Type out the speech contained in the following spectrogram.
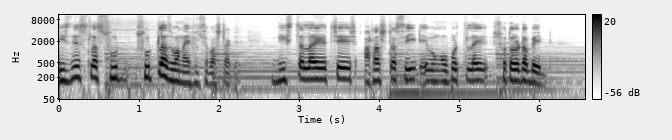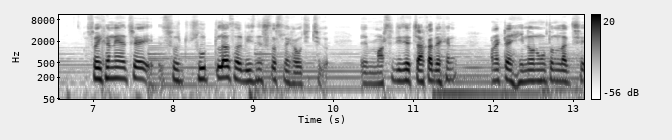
business class suite suite class বানায় ফেলছে বাসটাকে নিচতলায় হচ্ছে আঠাশটা সিট এবং ওপরতলায় সতেরোটা বেড সো এখানে হচ্ছে স্যুট ক্লাস আর বিজনেস ক্লাস লেখা উচিত ছিল। এই মার্সিডিজের চাকা দেখেন, অনেকটা হিনোর মতন লাগছে।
